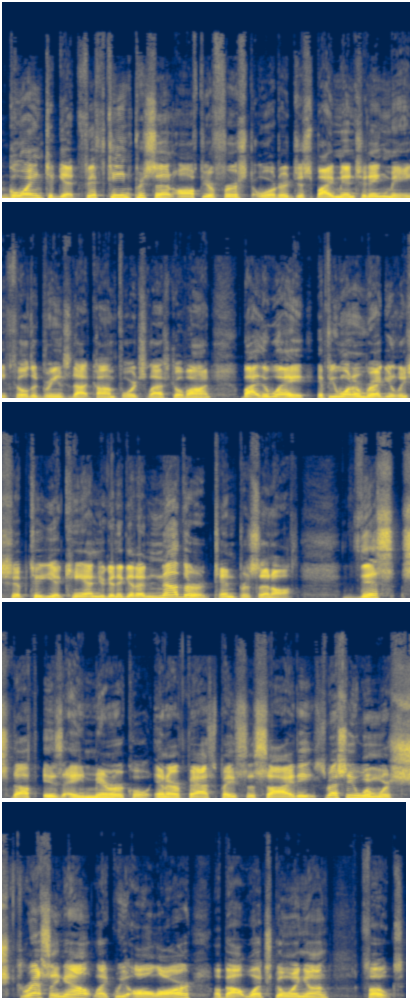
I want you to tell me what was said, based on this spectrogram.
going to get 15% off your first order just by mentioning me, fieldofgreens.com forward slash Jovan. By the way, if you want them regularly shipped to you, you can. You're going to get another 10% off. This stuff is a miracle in our fast paced society, especially when we're stressing out like we all are about what's going on. Folks,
